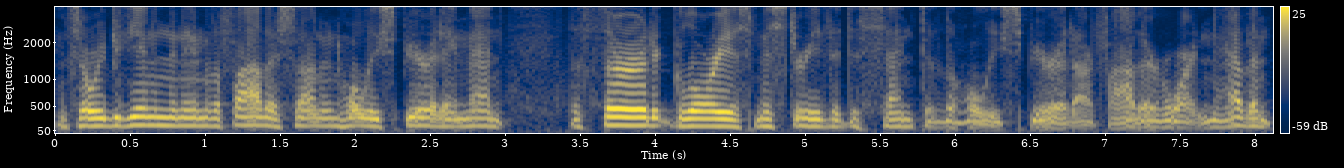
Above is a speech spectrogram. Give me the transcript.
And so we begin in the name of the Father, Son, and Holy Spirit. Amen. The third glorious mystery, the descent of the Holy Spirit. Our Father who art in heaven,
